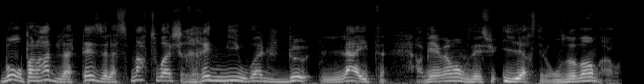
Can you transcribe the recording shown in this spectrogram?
Bon, on parlera de la thèse de la smartwatch Redmi Watch 2 Lite. Alors bien évidemment, vous avez su hier, c'était le 11 novembre.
